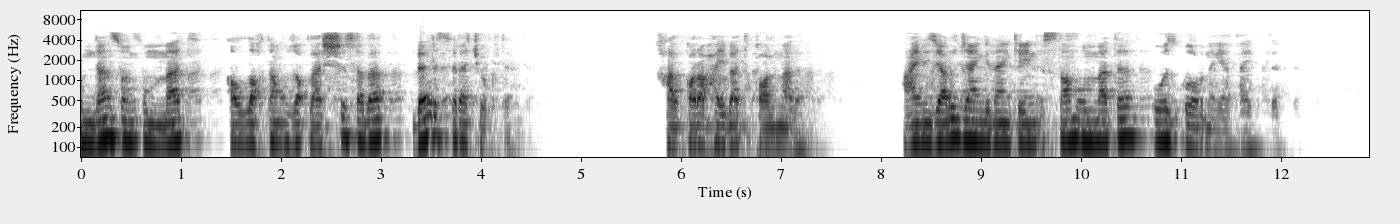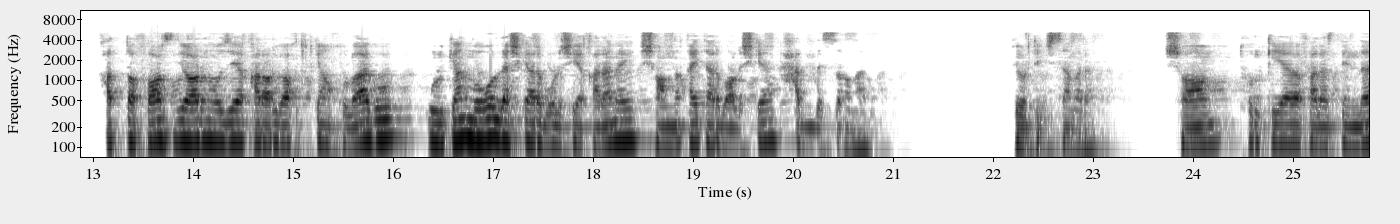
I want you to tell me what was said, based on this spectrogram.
Undan so'ng ummat allohdan uzoqlashishi sabab bir sira cho'kdi. Xalqaro haybati qolmadi. Ayni jangidan keyin islom ummati o'z o'rniga qaytdi. Hatto fors diyorini o'ziga qarorgoh tutgan xulagu ulkan mo'g'ul lashkari bo'lishiga qaramay shomni qaytarib olishga haddi sig'madi. To'rtinchi samara. Shom turkiya va falastinda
